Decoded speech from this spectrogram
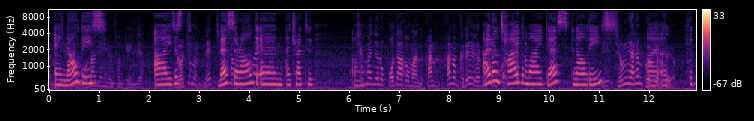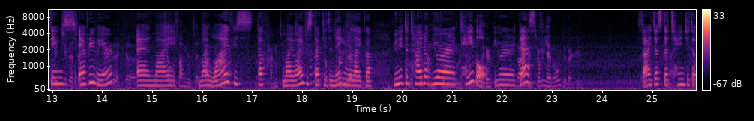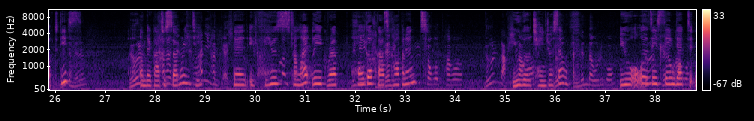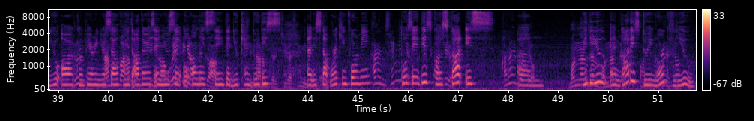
And nowadays, I just mess around and I try to. Uh, I don't hide my desk nowadays. I, I put things everywhere, and my my wife is that my wife started nagging me like, uh, "You need to tidy up your table, your desk." So I just uh, changed it up to this under God's sovereignty, then if you slightly grab hold of God's covenant, you will change yourself. You always think that you are comparing yourself with others and you say oh, always think that you can do this and it's not working for me. Don't say this because God is um, with you and God is doing work for you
